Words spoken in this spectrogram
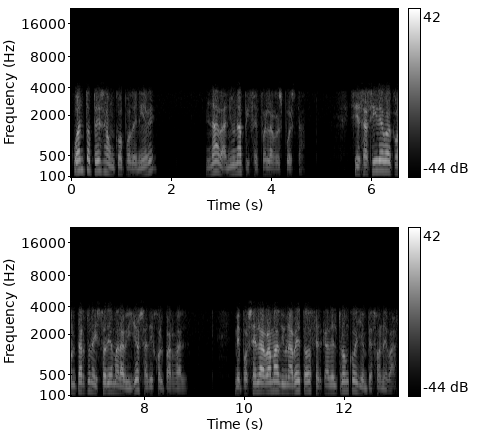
¿Cuánto pesa un copo de nieve? Nada, ni un ápice fue la respuesta. Si es así, debo contarte una historia maravillosa, dijo el pardal. Me posé en la rama de un abeto cerca del tronco y empezó a nevar.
